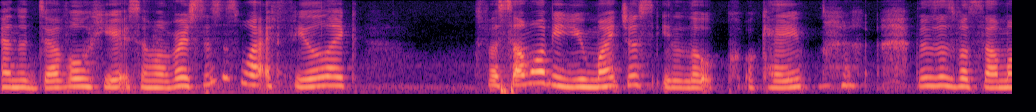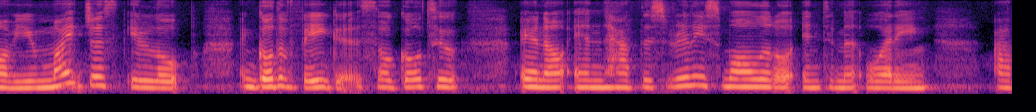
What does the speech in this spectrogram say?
and the devil here is in one verse. This is what i feel like for some of you, you might just elope, okay? this is for some of you. You might just elope and go to Vegas or go to, you know, and have this really small little intimate wedding. Uh,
